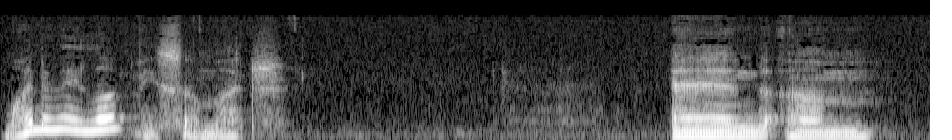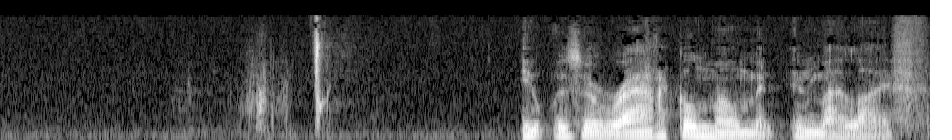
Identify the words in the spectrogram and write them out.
Why do they love me so much? And um, it was a radical moment in my life.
